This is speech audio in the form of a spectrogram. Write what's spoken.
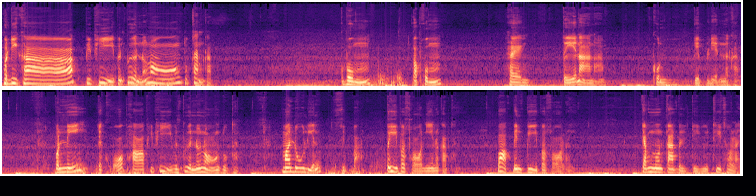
สวัสดีครับ พี่ๆเพื่อนๆน้องๆทุกท่านครับกับผมกับผมแพงเตนานามคนเก็บเหรียญนะครับ วันนี้จะขอพาพี่ๆเพื่อนๆน้องๆทุกท่านมาดูเหรียญสิบบาท ปีพศนี้นะครับท่านว่าเป็นปีพศอะไรจำนวนการผลิตอยู่ที่เท่าไหร่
